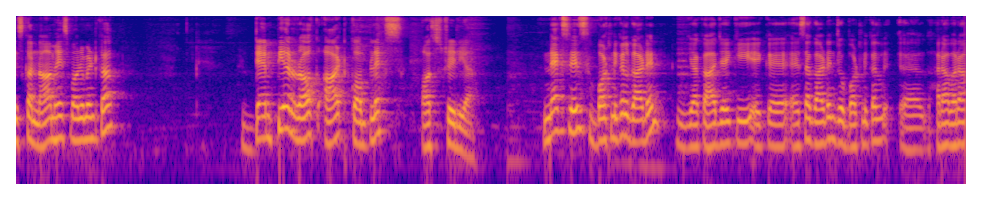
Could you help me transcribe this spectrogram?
इसका नाम है इस मॉन्यूमेंट का Dampier Rock Art Complex Australia next is botanical garden या कहा जाए कि एक ऐसा गार्डन जो बॉटनिकल हरा भरा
